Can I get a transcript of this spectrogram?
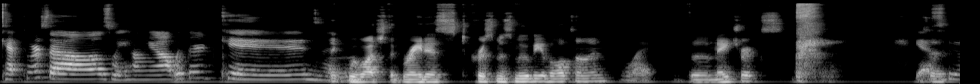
kept to ourselves. We hung out with our kids. I think we watched the greatest Christmas movie of all time, what? The Matrix. Yes, we.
